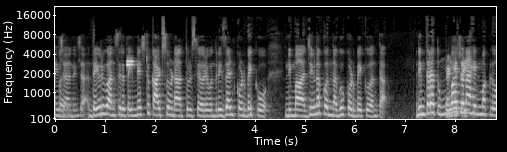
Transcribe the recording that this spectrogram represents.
ನಿಜ ನಿಜ. ದೇವ್ರಿಗೂ ಅನ್ಸಿರುತ್ತೆ ಇನ್ನೆಷ್ಟು ಕಾಡ್ಸೋಣ ತುಳಸಿ ಅವರೇ ಒಂದು ರಿಸಲ್ಟ್ ಕೊಡ್ಬೇಕು. ನಿಮ್ಮ ಜೀವನಕ್ಕೊಂದು ನಗು ಕೊಡ್ಬೇಕು ಅಂತ. ನಿಮ್ ತರ ತುಂಬಾ ಜನ ಹೆಣ್ಮಕ್ಳು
